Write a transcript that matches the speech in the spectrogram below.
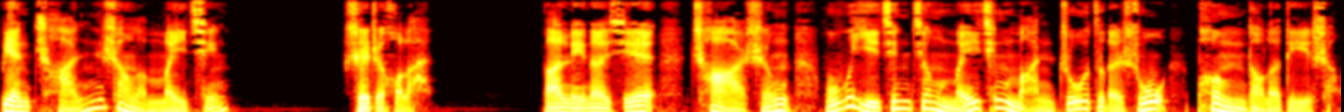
便缠上了梅青。谁知后来，班里那些差生无意间将梅青满桌子的书碰到了地上，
